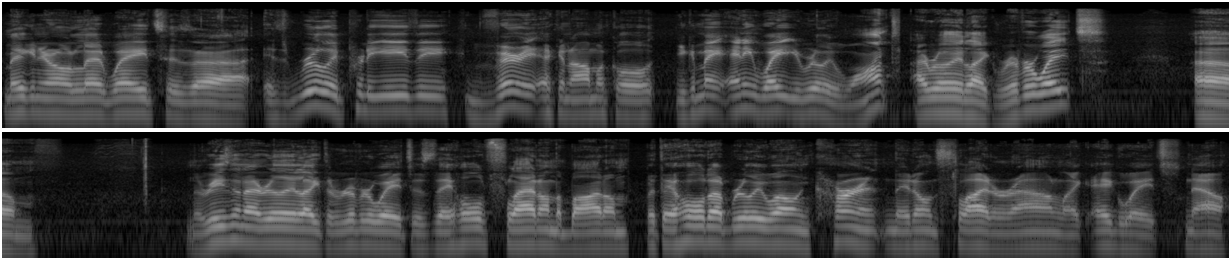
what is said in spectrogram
Making your own lead weights is, uh, is really pretty easy, very economical. You can make any weight you really want. I really like river weights. Um, the reason I really like the river weights is they hold flat on the bottom, but they hold up really well in current and they don't slide around like egg weights. Now,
